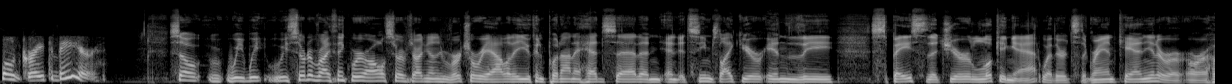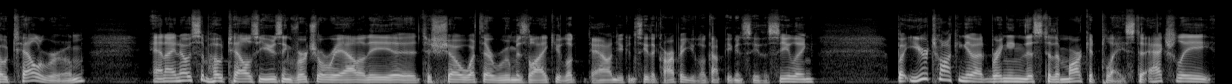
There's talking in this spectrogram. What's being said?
Well, great to be here. So we, we, we sort of I think we're all sort of starting on virtual reality. You can put on a headset and, and it seems like you're in the space that you're looking at, whether it's the Grand Canyon or, or a hotel room. And I know some hotels are using virtual reality uh, to show what their room is like. You look down, you can see the carpet. You look up, you can see the ceiling. But you're talking about bringing this to the marketplace, to actually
